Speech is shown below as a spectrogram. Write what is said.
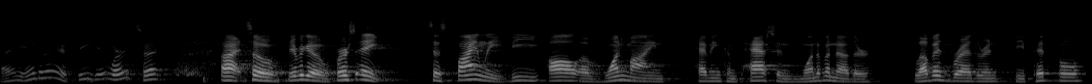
Hey, look at there. See, it works, right? All right, so here we go. Verse 8. It says, Finally, be all of one mind, having compassion one of another, love as brethren, be pitiful,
